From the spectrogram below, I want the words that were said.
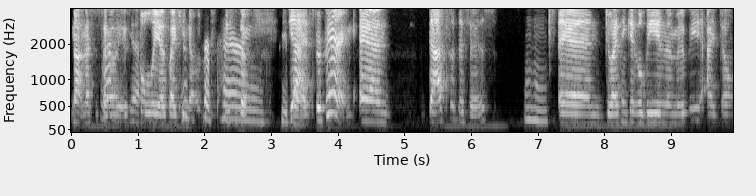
not necessarily Right, as yeah. fully as like you It's know this is a- preparing people. yeah, it's preparing, and that's what this is. Mm-hmm. And do I think it will be in the movie? I don't.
